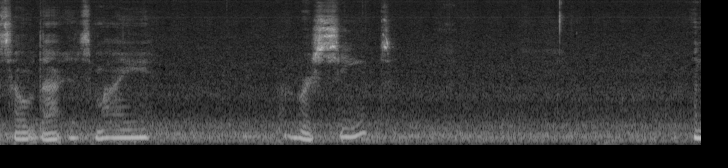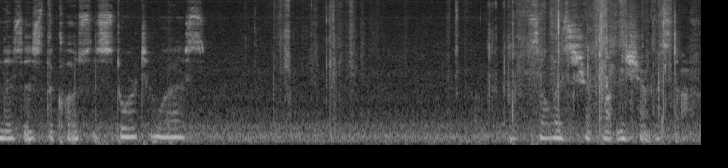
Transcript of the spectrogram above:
So that is my receipt. And this is the closest store to us. So let's show, let me show the stuff.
